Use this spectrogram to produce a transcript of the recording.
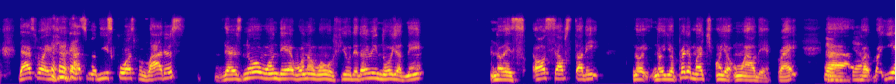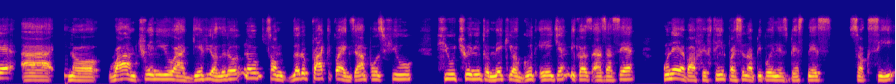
that's why if you some of these course providers, there's no one there one on one with you. They don't even know your name. You know, it's all self study no, no, you're pretty much on your own out there, right? Yeah, uh, yeah. But but yeah, uh, you know, while I'm training you, I give you a little, you know, some little practical examples, few few training to make you a good agent. Because as I said, only about 15% of people in this business succeed.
